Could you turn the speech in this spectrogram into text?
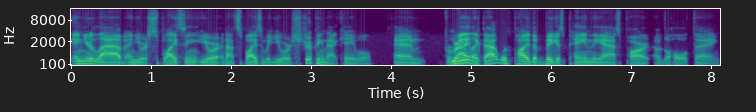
in your lab and you were splicing, you were not splicing, but you were stripping that cable. And for right. me, like that was probably the biggest pain in the ass part of the whole thing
